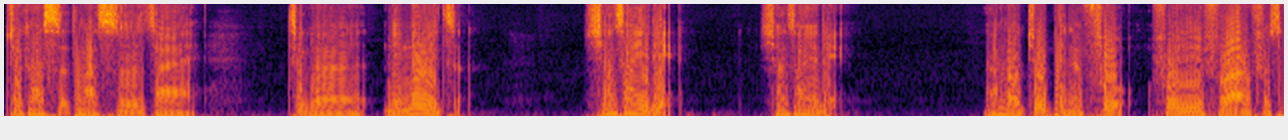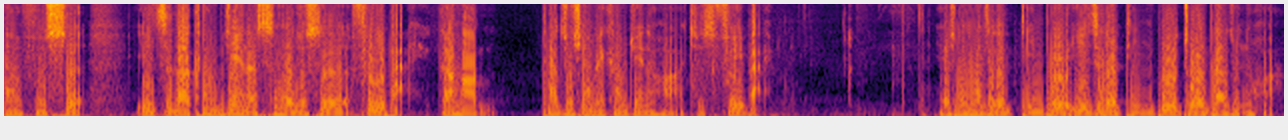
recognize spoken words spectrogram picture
最开始它是在这个零的位置，向上一点，向上一点，然后就变成负负一、负二、负三、负四，一直到看不见的时候就是负一百，刚好它最下面看不见的话就是负一百。比如说，它这个顶部以这个顶部作为标准的话，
